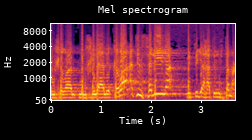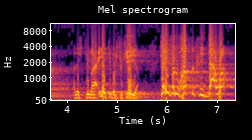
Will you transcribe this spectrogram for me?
من خلال, من خلال قراءة سليمة لاتجاهات المجتمع الاجتماعية والفكرية. كيف نخطط للدعوة؟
